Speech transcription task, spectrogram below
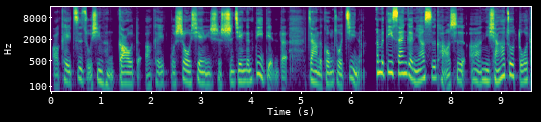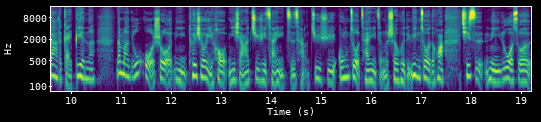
啊可以自主性很高的啊，可以不受限于是时间跟地点的这样的工作技能。那么第三个你要思考是啊，你想要做多大的改变呢？那么如果说你退休以后，你想要继续参与职场、继续工作、参与整个社会的运作的话，其实你如果说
